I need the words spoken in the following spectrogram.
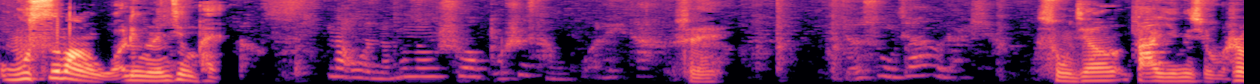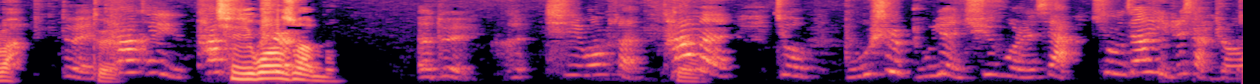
无私忘我，令人敬佩。那我能不能说不是三国里的？谁？我觉得宋江有点像。宋江大英雄是吧？对，对他可以，他戚继光算吗？呃，对，可戚继光算，他们就不是不愿屈服人下。宋江一直想招安，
